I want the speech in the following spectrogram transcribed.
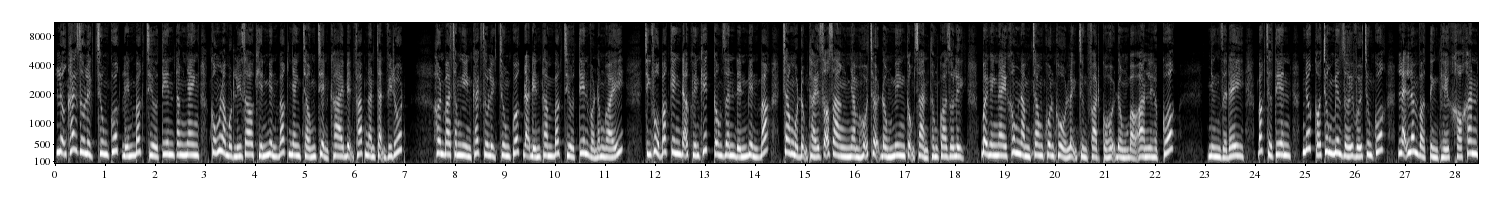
Lượng khách du lịch Trung Quốc đến Bắc Triều Tiên tăng nhanh cũng là một lý do khiến miền Bắc nhanh chóng triển khai biện pháp ngăn chặn virus. Hơn 300.000 khách du lịch Trung Quốc đã đến thăm Bắc Triều Tiên vào năm ngoái. Chính phủ Bắc Kinh đã khuyến khích công dân đến miền Bắc trong một động thái rõ ràng nhằm hỗ trợ đồng minh cộng sản thông qua du lịch, bởi ngành này không nằm trong khuôn khổ lệnh trừng phạt của Hội đồng Bảo an Liên Hợp Quốc. Nhưng giờ đây, Bắc Triều Tiên, nước có chung biên giới với Trung Quốc, lại lâm vào tình thế khó khăn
